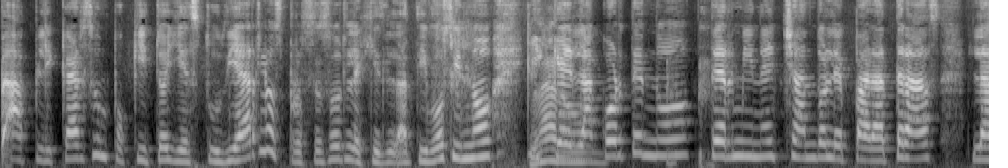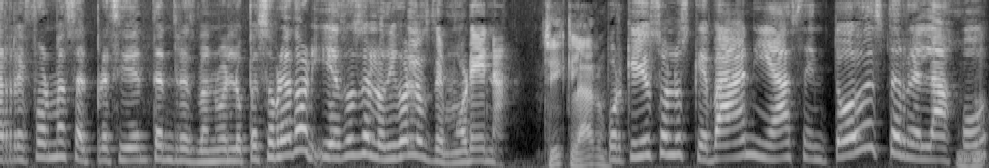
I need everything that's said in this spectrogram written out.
aplicarse un poquito y estudiar los procesos legislativos y no y que la Corte no termine echándole para atrás las reformas al presidente Andrés Manuel López Obrador y eso se lo digo a los de Morena. Sí, claro. Porque ellos son los que van y hacen todo este relajo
